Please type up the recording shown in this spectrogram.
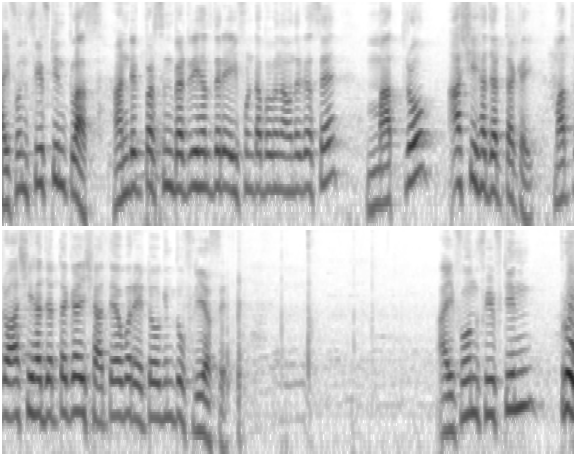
iPhone fifteen plus hundred percent battery হেলথের এই ফোনটা পাবেন আমাদের কাছে মাত্র আশি হাজার টাকাই মাত্র আশি হাজার টাকায়, সাথে আবার এটাও কিন্তু ফ্রি আছে। IPhone fifteen pro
